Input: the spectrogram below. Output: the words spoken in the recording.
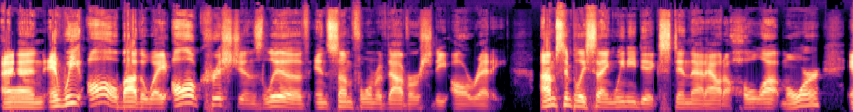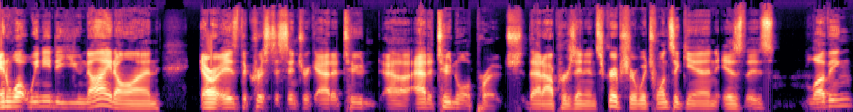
And and we all, by the way, all Christians live in some form of diversity already. I'm simply saying we need to extend that out a whole lot more. And what we need to unite on or is the Christocentric attitude uh, attitudinal approach that I present in Scripture, which once again is is loving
